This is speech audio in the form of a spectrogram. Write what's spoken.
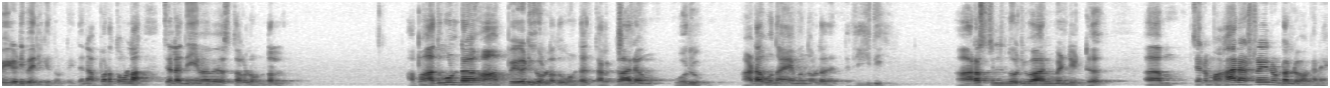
പേടി ഭരിക്കുന്നുണ്ട്. ഇതിനപ്പുറത്തുള്ള ചില നിയമവ്യവസ്ഥകളുണ്ടല്ലോ. അപ്പോൾ അതുകൊണ്ട് ആ പേടിയുള്ളതുകൊണ്ട് തൽക്കാലം ഒരു അടവ് നയമെന്നുള്ള രീതി ആ അറസ്റ്റിൽ നിന്ന് ഒഴിവാൻ വേണ്ടിയിട്ട് ചില മഹാരാഷ്ട്രയിലുണ്ടല്ലോ അങ്ങനെ.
